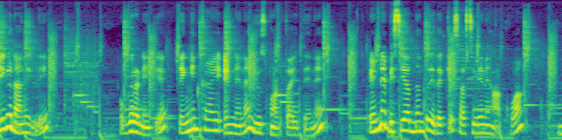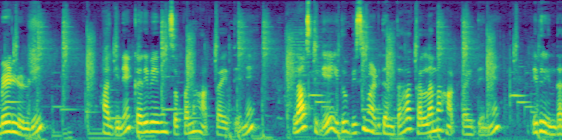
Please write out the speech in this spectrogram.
ಈಗ ನಾನಿಲ್ಲಿ ಒಗ್ಗರಣೆಗೆ ತೆಂಗಿನಕಾಯಿ ಎಣ್ಣೆನ ಯೂಸ್ ಮಾಡ್ತಾ ಇದ್ದೇನೆ. ಎಣ್ಣೆ ಬಿಸಿಯಾದ ನಂತರ ಇದಕ್ಕೆ ಸಾಸಿವೆನೇ ಹಾಕುವ ಬೆಳ್ಳುಳ್ಳಿ, ಹಾಗೆಯೇ ಕರಿಬೇವಿನ ಸೊಪ್ಪನ್ನು ಹಾಕ್ತಾ ಇದ್ದೇನೆ. ಲಾಸ್ಟಿಗೆ ಇದು ಬಿಸಿ ಮಾಡಿದಂತಹ ಕಲ್ಲನ್ನು ಹಾಕ್ತಾ ಇದ್ದೇನೆ. ಇದರಿಂದ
